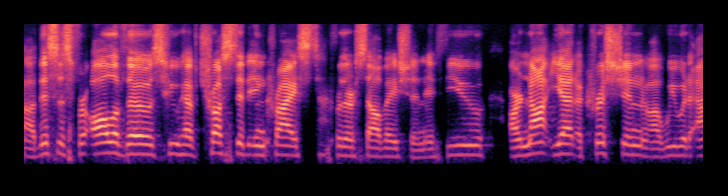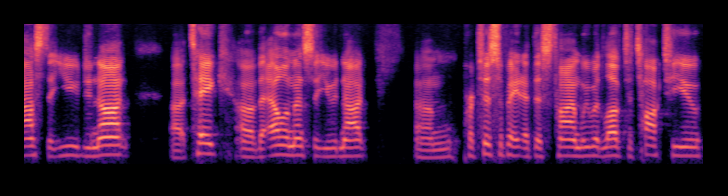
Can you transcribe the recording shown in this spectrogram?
uh, this is for all of those who have trusted in Christ for their salvation. If you are not yet a Christian, uh, we would ask that you do not uh, take uh, the elements, that you would not um, participate at this time. We would love to talk to you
